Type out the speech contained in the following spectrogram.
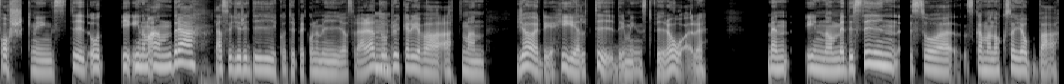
forskningstid. Och inom andra, alltså juridik och typ ekonomi och sådär, mm. då brukar det ju vara att man gör det heltid i minst fyra år. Men inom medicin så ska man också jobba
